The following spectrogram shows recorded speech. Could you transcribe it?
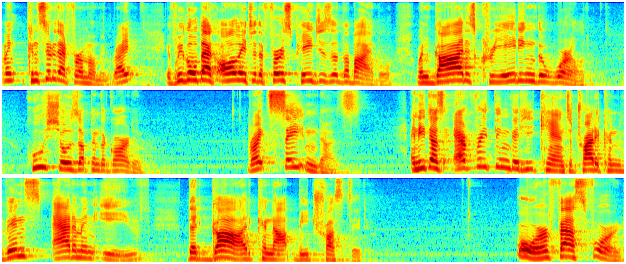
I mean, consider that for a moment, right? If we go back all the way to the first pages of the Bible, when God is creating the world, who shows up in the garden? right? Satan does. And he does everything that he can to try to convince Adam and Eve that God cannot be trusted. Or fast forward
